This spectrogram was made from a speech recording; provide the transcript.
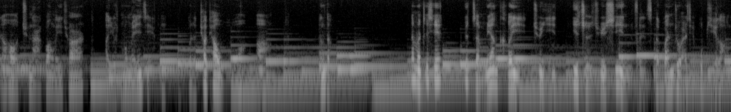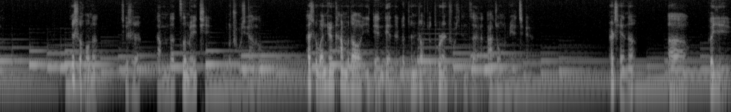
然后去哪儿逛了一圈儿，啊，有什么美景，或者跳跳舞啊，等等。那么这些又怎么样可以去一？一直去吸引粉丝的关注，而且不疲劳呢。这时候呢，其实咱们的自媒体就出现了，它是完全看不到一点点这个征兆，就突然出现在了大众的面前。而且呢，呃，可以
